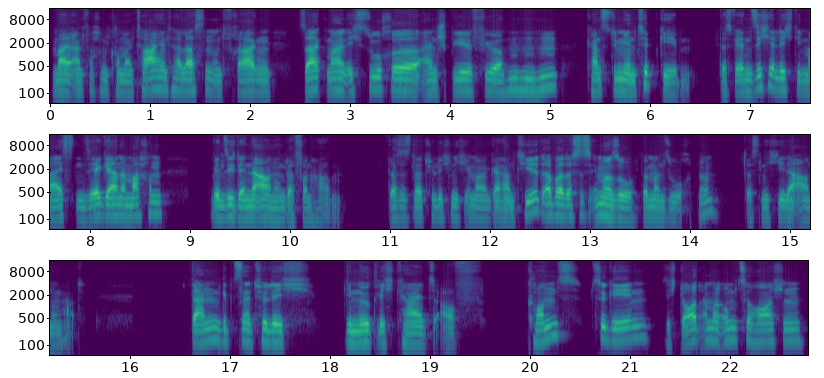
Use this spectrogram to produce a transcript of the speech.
mal einfach einen Kommentar hinterlassen und fragen, sag mal, ich suche ein Spiel für hm, hm, hm, kannst du mir einen Tipp geben? Das werden sicherlich die meisten sehr gerne machen, wenn sie denn eine Ahnung davon haben. Das ist natürlich nicht immer garantiert, aber das ist immer so, wenn man sucht, ne? dass nicht jeder Ahnung hat. Dann gibt's natürlich die Möglichkeit, auf Cons zu gehen, sich dort einmal umzuhorchen.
